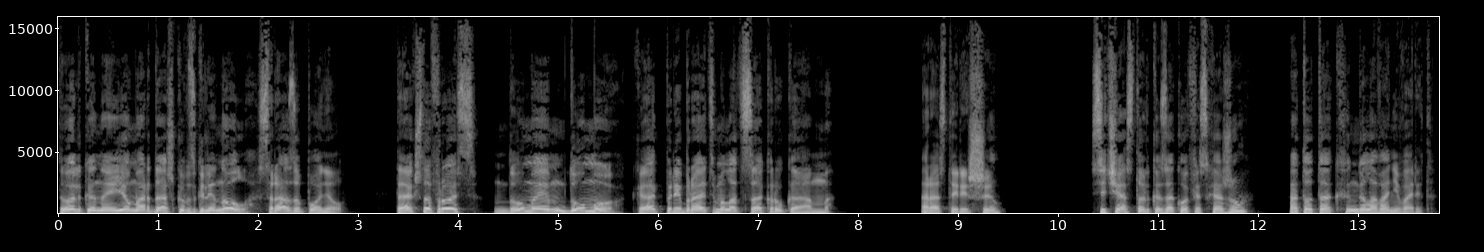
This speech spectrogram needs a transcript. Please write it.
Только на ее мордашку взглянул, сразу понял. Так что, Фрось, думаем думу, как прибрать молодца к рукам. Раз ты решил. Сейчас только за кофе схожу, а то так голова не варит.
